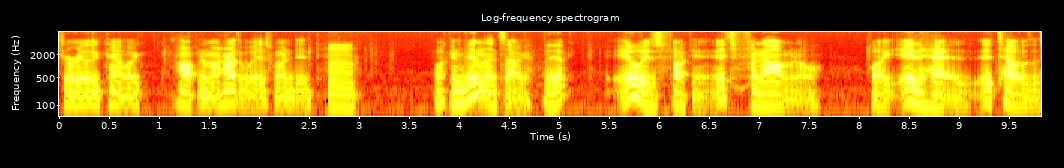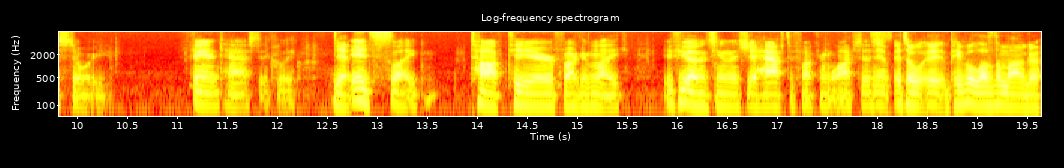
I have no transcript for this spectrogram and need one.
to really kind of like hop into my heart the way this one did. Hmm. Fucking Vinland Saga. Yep. It was fucking. It's phenomenal. Like it has. It tells a story fantastically. Yeah. It's like top tier. Fucking like. If you haven't seen this, you have to fucking watch this. Yep. It's a it, people love the manga.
